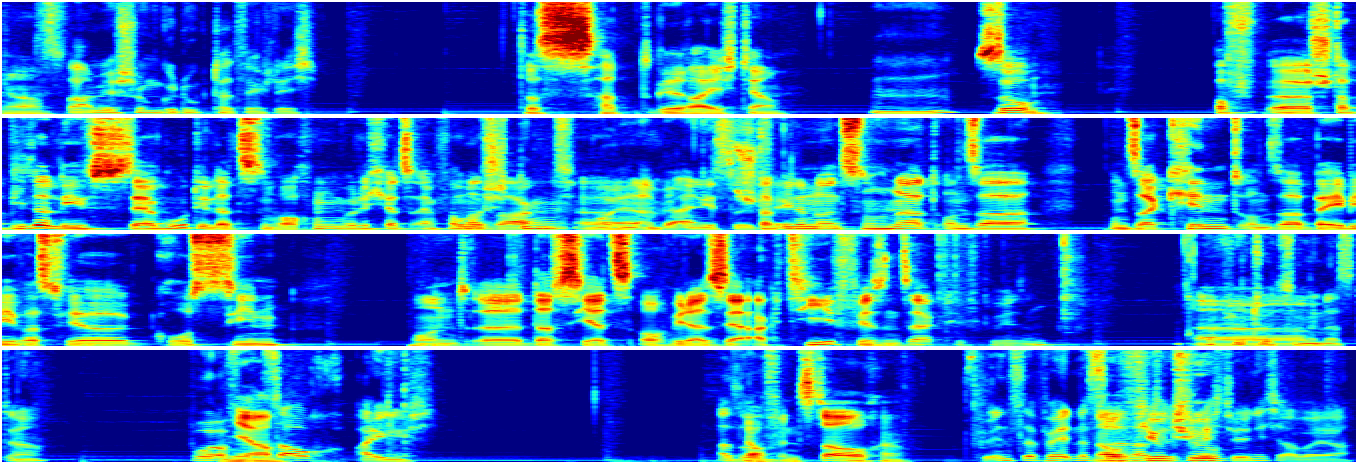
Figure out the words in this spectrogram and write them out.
Ja. Das war mir schon genug tatsächlich. Das hat gereicht, ja. Mhm. So. Auf äh, Stabile lief es sehr gut die letzten Wochen, würde ich jetzt einfach mal sagen. Oh, ja, Ähm, haben wir einiges Stabile erzählen. 1900, unser unser Kind, unser Baby, was wir großziehen. Und äh, das jetzt auch wieder sehr aktiv. Wir sind sehr aktiv gewesen. Auf YouTube Ähm, zumindest, ja. Wo auf ja. Insta auch eigentlich. Also Ja, auf Insta auch, ja. für Insta-Verhältnisse Na, auf natürlich YouTube- recht wenig, aber ja.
